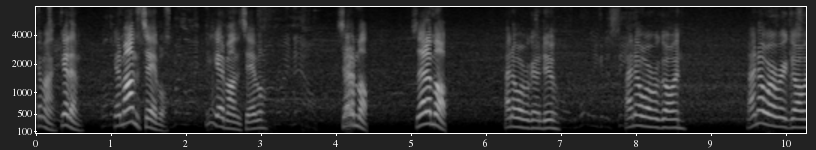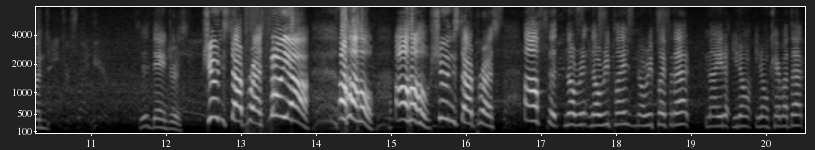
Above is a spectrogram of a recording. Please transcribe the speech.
Come on, get him. Get him on the table. You can get him on the table. Set him up. Set him up. I know what we're going to do. I know where we're going. I know where we're going. This is dangerous. Shooting star press. Booyah! Oh! Oh! Shooting star press. Off the no re, no replay. No replay for that. No, you don't. You don't. You don't care about that.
